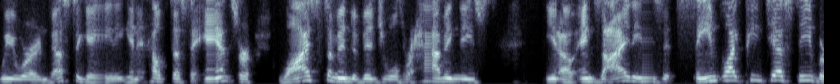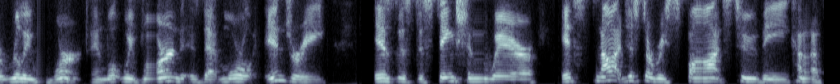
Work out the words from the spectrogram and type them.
we were investigating. And it helped us to answer why some individuals were having these, you know, anxieties that seemed like PTSD, but really weren't. And what we've learned is that moral injury is this distinction where it's not just a response to the kind of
